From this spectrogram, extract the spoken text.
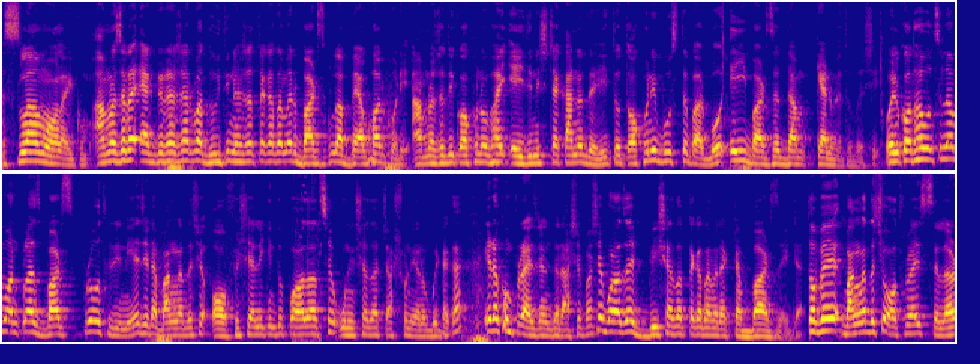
আসসালামু আলাইকুম। আমরা যারা এক দেড় হাজার বা দুই তিন হাজার টাকা দামের বার্ডসগুলো ব্যবহার করি, আমরা যদি কখনো ভাই এই জিনিসটা কানে দেই, তো তখনই বুঝতে পারব এই বার্ডসের দাম কেন এত বেশি। ওই কথা বলছিলাম one plus buds pro three নিয়ে, যেটা বাংলাদেশে অফিসিয়ালি কিন্তু পাওয়া যাচ্ছে উনিশ হাজার চারশো নিরানব্বই টাকা। এরকম প্রাইস রেঞ্জের আশেপাশে বলা যায় বিশ হাজার টাকা দামের একটা বার্ডস এটা। তবে বাংলাদেশে অথরাইজ সেলার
